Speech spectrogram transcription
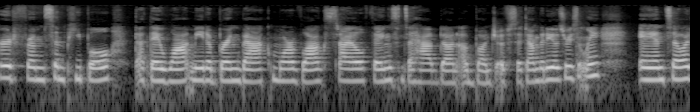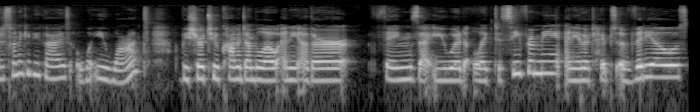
heard from some people that they want me to bring back more vlog style things since I have done a bunch of sit down videos recently. And so I just want to give you guys what you want. Be sure to comment down below any other things that you would like to see from me, any other types of videos.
